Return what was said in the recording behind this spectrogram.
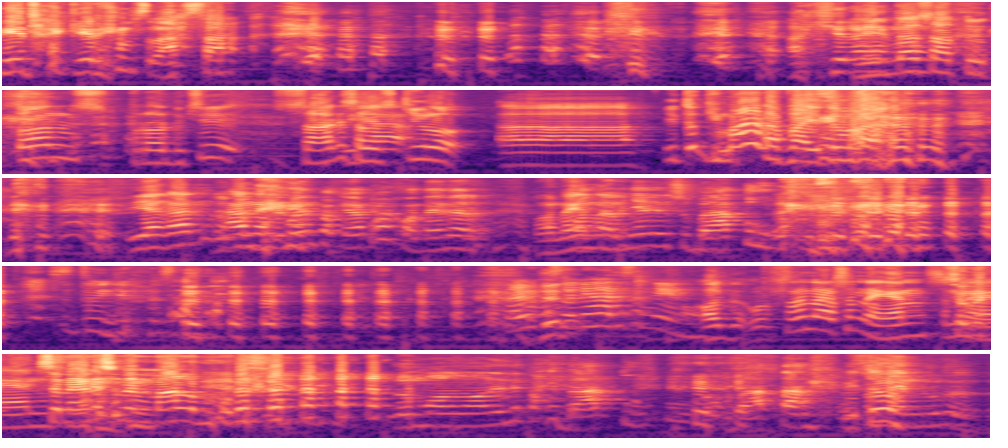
minta kirim Selasa akhirnya Minta emang- satu ton produksi sehari Iya, 100 kilo. eh, Itu gimana Pak itu, Pak? iya kan Lu aneh kiriman pakai apa? Kontainer. Kontainer. Kontainernya dari Subatu. Setuju. Pesannya hari Senin. oh Senin Senin Senin Senin Seninnya Senin malam Lu mall-mall ini pakai batu, pakai bata. Itu-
